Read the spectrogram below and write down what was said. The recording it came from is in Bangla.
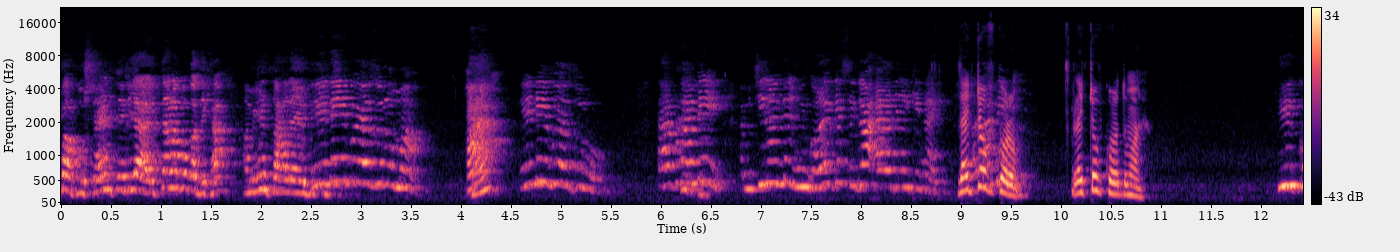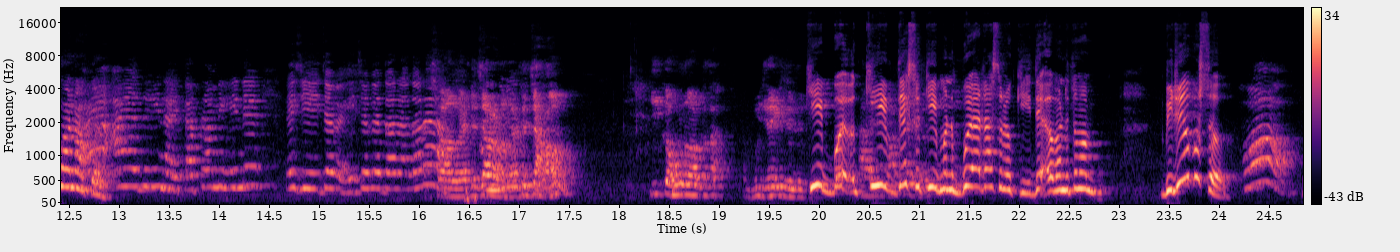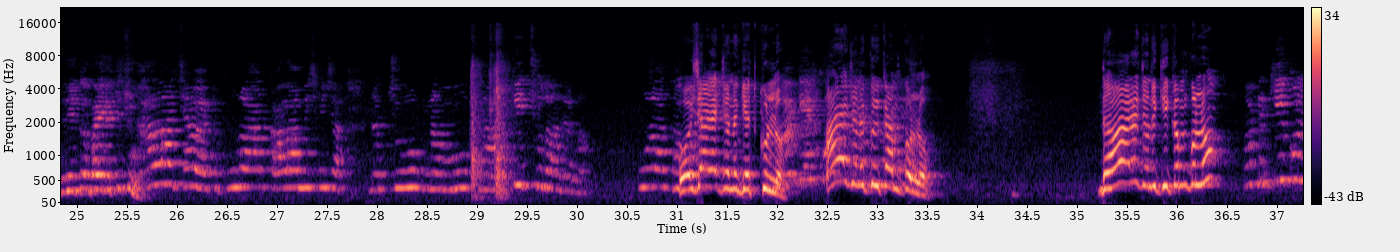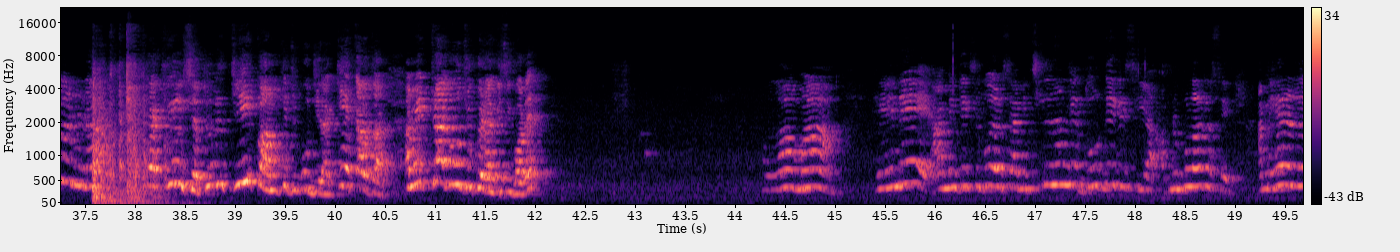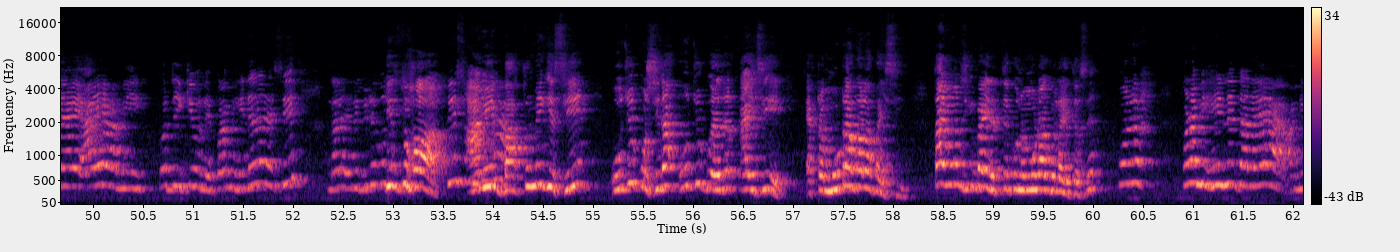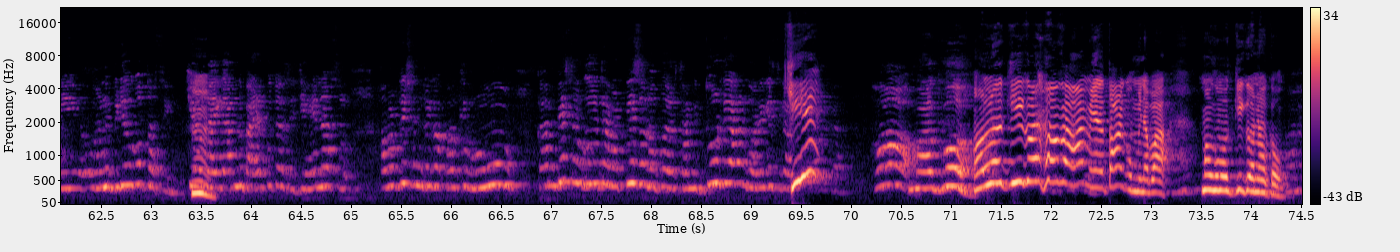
পাপোস হেন তেলিয়া ইতালা পোকা দেখা আমি হেন তাহলে এনেই বয়া জলো মা। হ্যাঁ এনেই বয়া জলো তারপর আমি আমি চিরান ঘরে গেছি গা আয়া দেখি কি নাই। লাইট অফ করো লাইট অফ করো তোমার কি কয় না আয়া দেখি নাই। তারপর আমি হেনে এই যে এই জায়গায় এই জায়গায় দাঁড়া দাঁড়া চাও লাইটে জ্বালাও লাইটে জ্বালাও। কি কখনো আপনারা বুঝে গেছে কি বই- কি দেখছ কি মানে বইয়াটা আসলো কি? দে- মানে তোমার ভিডিও করছ? হ তো বাইরে কিছু? কালা ছাও একটা পুরা কালা মিশমিশা না চোখ না মুখ না দেখা যায় না। পুরা ওই যে আরেকজনে গেট খুললো আরেকজনে কি কাম করল? দেখো আরেকজনে কি কাম করল? কি করলেন না? এটা কি হইছে? তুমি কি কম কিছু বুঝি না। কে কালটা আমি একটু আগে উঁচু করে গেছি ঘরে। মা হেনে আমি দেখছি বলেছে আমি চিলান দিয়ে দূর দিয়ে গেছি আপনি বলার আছে আমি হেনে লয়ে আয় আমি ওদিকে কেউ নেই আমি হেনে দাঁড়াইছি না হেনে ভিডিও কিন্তু হ আমি বাথরুমে গেছি উঁচু করছি না উঁচু করে দেন আইছি একটা মোটা গলা পাইছি। তাই মনে কি বাইরে কোনো মোটা গলা আইতেছে। পরে পরে আমি হেনে দাঁড়ায় আমি ওখানে ভিডিও করতেছি। কেউ নাই আপনি বাইরে করতেছি যে হেনে আসলো আমার পিছন থেকে কাকে হু কাম পিছন করতে আমার পিছনে পড়েছে আমি দূর দিয়ে আমার ঘরে গেছি। কি? হ্যাঁ। আমার গো আল্লাহ কি করো গো? আমি তা ঘুমি না বা। মা গো কি করো কও। পরে আপনি বাইরে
